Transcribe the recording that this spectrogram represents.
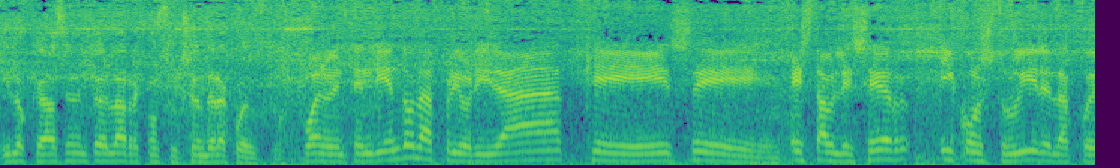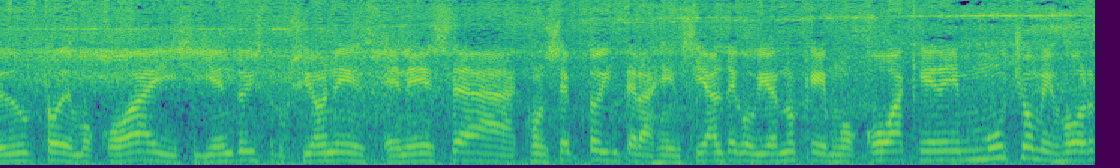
y lo que va a ser entonces la reconstrucción del acueducto? Bueno, entendiendo la prioridad que es eh, establecer y construir el acueducto de Mocoa y siguiendo instrucciones en ese concepto interagencial de gobierno que Mocoa quede mucho mejor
